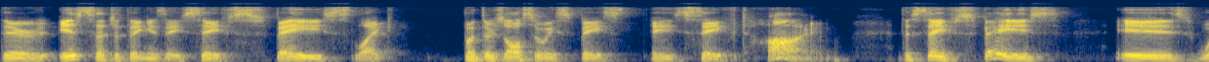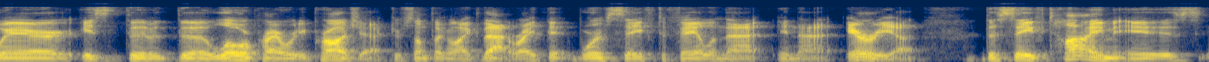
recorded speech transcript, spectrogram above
there is such a thing as a safe space, like but there's also a space, a safe time. The safe space is where is the the lower priority project or something like that, right? That we're safe to fail in that in that area. The safe time is,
